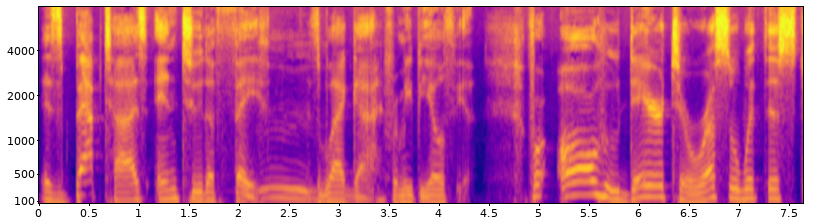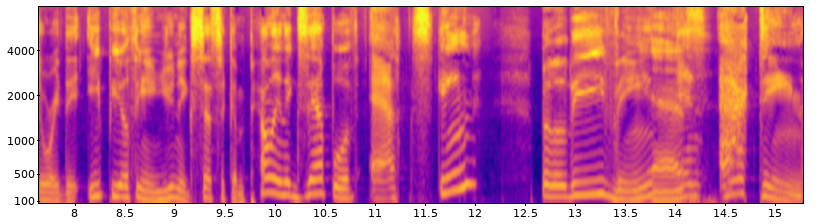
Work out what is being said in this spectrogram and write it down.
is baptized into the faith. Mm. It's a black guy from Ethiopia. For all who dare to wrestle with this story, the Ethiopian eunuch sets a compelling example of asking, believing, Yes. and acting.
